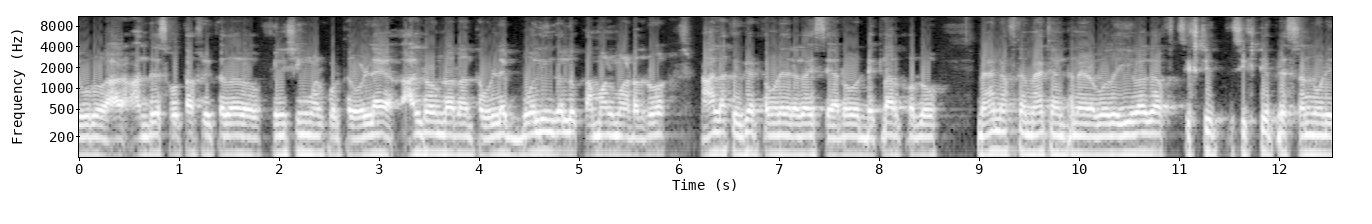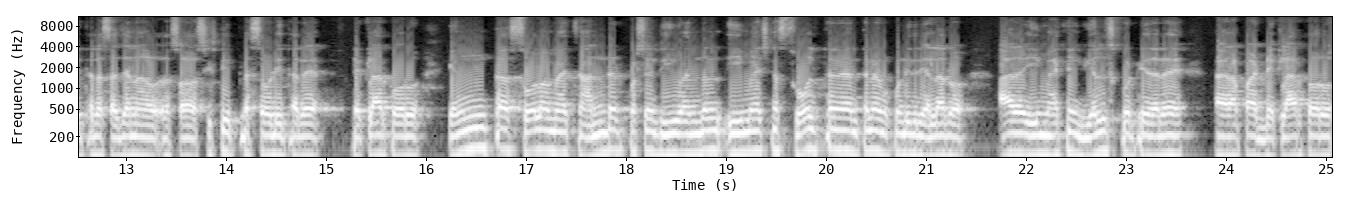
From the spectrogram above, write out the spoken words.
ಇವರು ಅಂದ್ರೆ ಸೌತ್ ಆಫ್ರಿಕಾದವರು ಫಿನಿಶಿಂಗ್ ಮಾಡ್ಕೊಡ್ತಾರೆ. ಒಳ್ಳೆ ಆಲ್ರೌಂಡರ್ ಅಂತ, ಒಳ್ಳೆ ಬೌಲಿಂಗ್ ಅಲ್ಲೂ ಕಮಾಲ್ ಮಾಡಿದ್ರು. ನಾಲ್ಕು ವಿಕೆಟ್ ತಗೊಂಡಿದ್ರೆ ಗೈಸ್ ಯಾರು ಡೆಕ್ಲಾರ್ಕ್ ಅವರು. ಮ್ಯಾನ್ ಆಫ್ ದ ಮ್ಯಾಚ್ ಅಂತಾನೆ ಹೇಳ್ಬೋದು. ಇವಾಗ ಸಿಕ್ಸ್ಟಿ ಸಿಕ್ಸ್ಟಿ ಪ್ಲಸ್ ರನ್ ಹೊಡಿತಾರೆ, ಸಜನ ಸಿಕ್ಸ್ಟಿ ಪ್ಲಸ್ ಹೊಡಿತಾರೆ ಡೆಕ್ಲಾರ್ಕ್ ಅವರು. ಎಂತ ಸೋಲೋ ಮ್ಯಾಚ್ ಹಂಡ್ರೆಡ್ ಪರ್ಸೆಂಟ್ ಈ ಒಂದು, ಈ ಮ್ಯಾಚ್ನ ಸೋಲ್ತಾನೆ ಅಂತಾನೆ ಅನ್ಕೊಂಡಿದ್ರಿ ಎಲ್ಲರೂ. ಆದ್ರೆ ಈ ಮ್ಯಾಚ್ನ ಗೆಲ್ಸ್ಕೊಟ್ಟಿದ್ದಾರೆ. ಯಾರಪ್ಪ ಡೆಕ್ಲಾರ್ಕ್ ಅವರು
